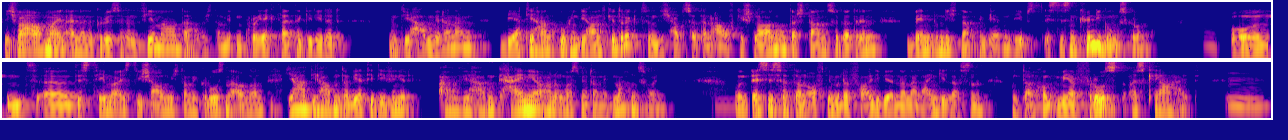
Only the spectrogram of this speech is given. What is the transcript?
ich war auch mal in einer größeren Firma, da habe ich dann mit einem Projektleiter geredet und die haben mir dann ein Wertehandbuch in die Hand gedrückt und ich habe es halt dann aufgeschlagen und da stand sogar drin, wenn du nicht nach den Werten lebst, ist es ein Kündigungsgrund. Mhm. Und äh, das Thema ist, die schauen mich da mit großen Augen an, ja, die haben da Werte definiert, aber wir haben keine Ahnung, was wir damit machen sollen. Mhm. Und das ist halt dann oft immer der Fall, die werden dann allein gelassen und dann kommt mehr Frust als Klarheit. Mhm.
